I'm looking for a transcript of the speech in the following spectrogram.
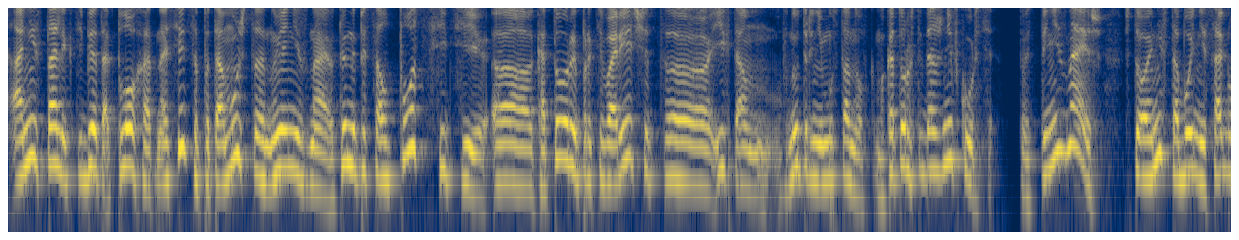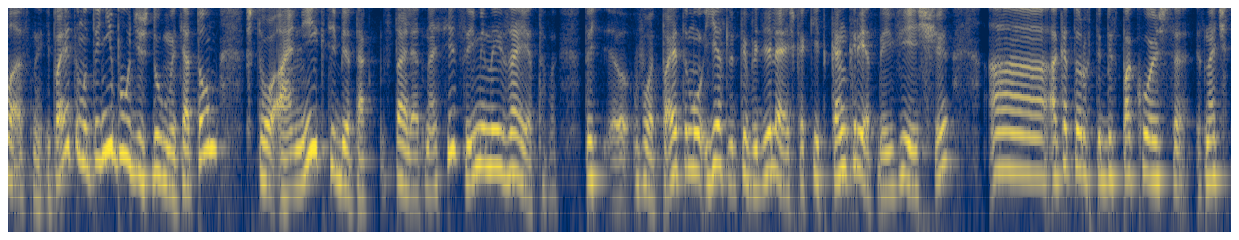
они стали к тебе так плохо относиться, потому что, ну я не знаю, ты написал пост в сети, э, который противоречит их там внутренним установкам, о которых ты даже не в курсе. То есть ты не знаешь, что они с тобой не согласны. И поэтому ты не будешь думать о том, что они к тебе так стали относиться именно из-за этого. То есть э, вот, поэтому если ты выделяешь какие-то конкретные вещи, а, о которых ты беспокоишься, значит,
